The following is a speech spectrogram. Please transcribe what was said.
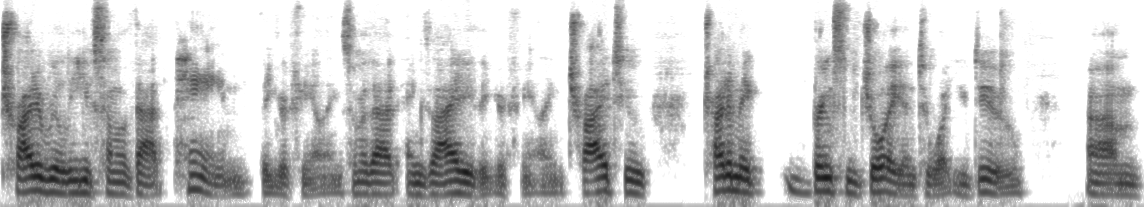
try to relieve some of that pain that you're feeling, some of that anxiety that you're feeling. Try to try to make bring some joy into what you do um,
